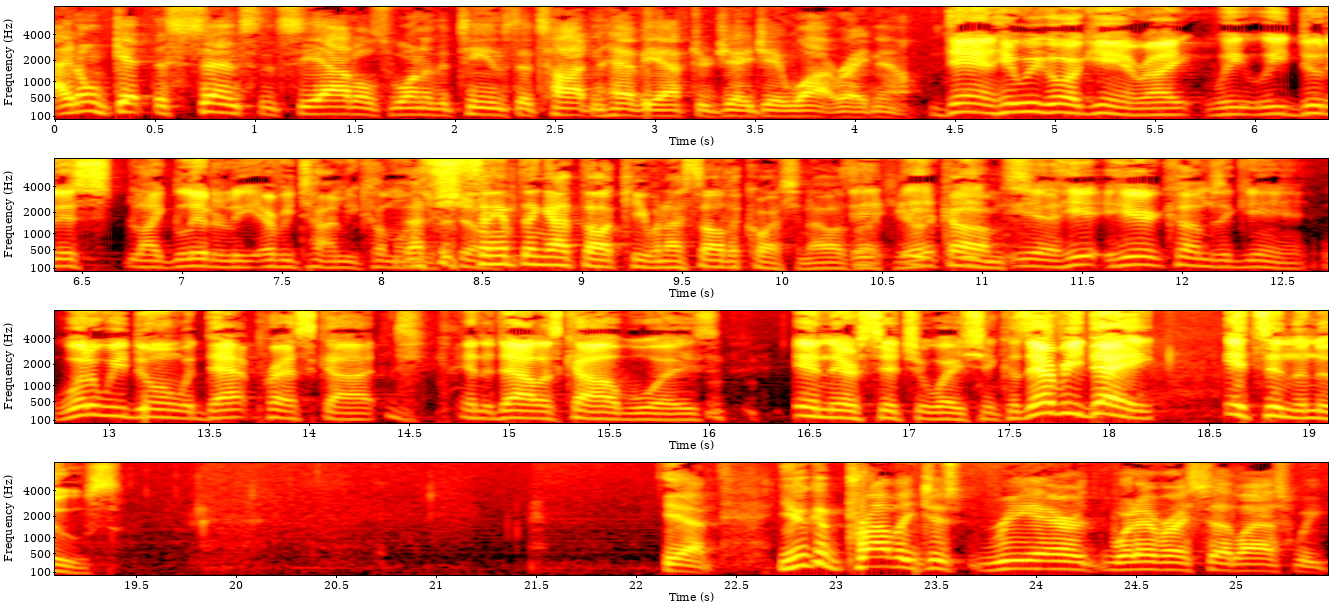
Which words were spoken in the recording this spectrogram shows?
I don't get the sense that Seattle's one of the teams that's hot and heavy after J.J. Watt right now. Dan, here we go again, right? We we do this like literally every time you come on that's the, the show. same thing I thought, Key, when I saw the question. I was like, here it, it comes. It, yeah, here, here it comes again. What are we doing with Dak Prescott and the Dallas Cowboys in their situation? Because every day it's in the news. Yeah. You could probably just re-air whatever I said last week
